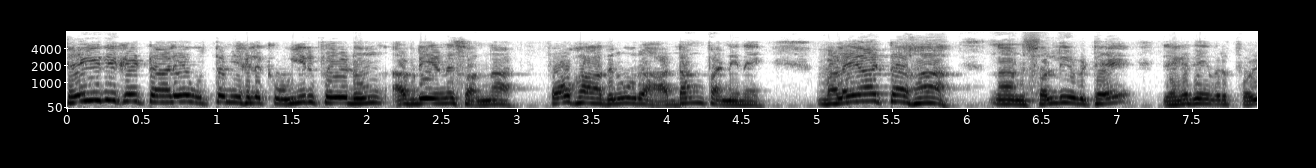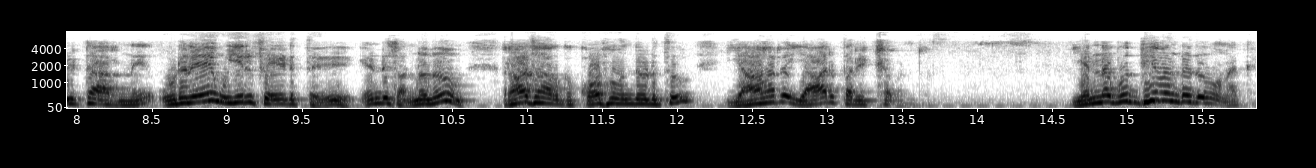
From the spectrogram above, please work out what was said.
செய்தி கேட்டாலே உத்தமிகளுக்கு உயிர் போயிடும் அப்படின்னு சொன்னார். போகாதுன்னு ஒரு அடம் பண்ணினேன். விளையாட்டாக நான் சொல்லிவிட்டேன் ஜெகதேவர் போயிட்டாருன்னு உடனே உயிர் போயிடுத்து என்று சொன்னதும் ராஜாவுக்கு கோபம் வந்துடுத்து யார யார் பரீட்சை பண்றது? என்ன புத்தி வந்தது உனக்கு?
